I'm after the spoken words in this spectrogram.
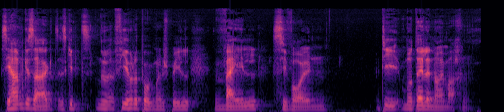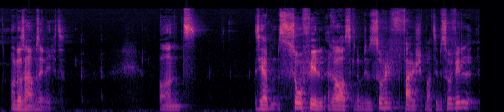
Sie haben gesagt, es gibt nur 400 Pokémon im Spiel, weil sie wollen die Modelle neu machen. Und das haben sie nicht. Und sie haben so viel rausgenommen, sie haben so viel falsch gemacht, sie haben so viel.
